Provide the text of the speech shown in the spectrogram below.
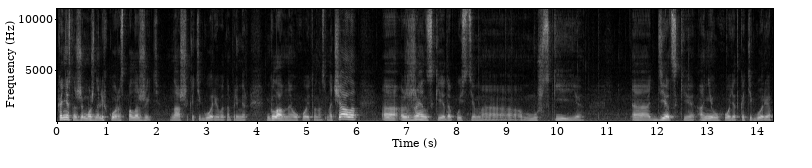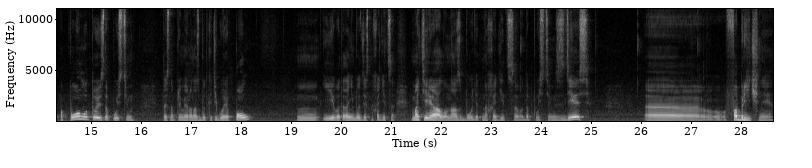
Конечно же, можно легко расположить наши категории. Вот, например, главное уходит у нас в начало, э, женские, допустим, э, мужские, э, детские, они уходят категория по полу, то есть, допустим, то есть, например, у нас будет категория пол, и вот это они будут здесь находиться. Материал у нас будет находиться, вот, допустим, здесь. Фабричные,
